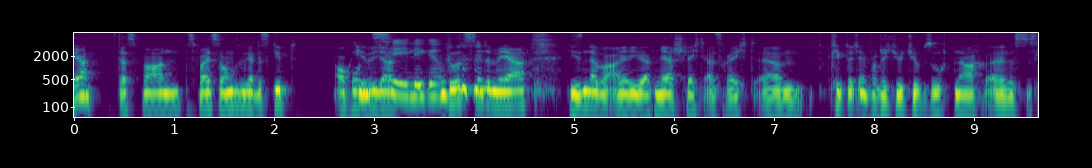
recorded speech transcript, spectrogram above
Ja, das waren zwei Songs, wie gesagt, es gibt auch hier Unzählige. wieder Dutzende mehr. Die sind aber alle, wie gesagt, mehr schlecht als recht. Ähm, klickt euch einfach durch YouTube, sucht nach äh, das ist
